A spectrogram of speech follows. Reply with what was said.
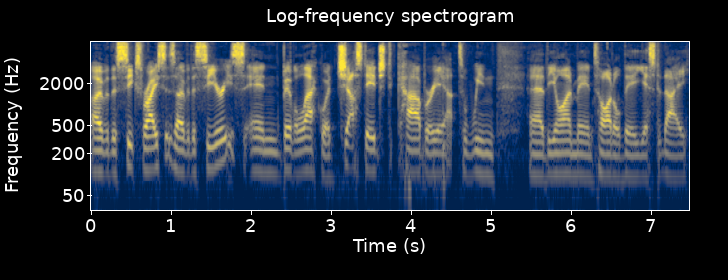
over the six races over the series, and Bevilacqua just edged Carberry out to win uh, the Ironman title there yesterday.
